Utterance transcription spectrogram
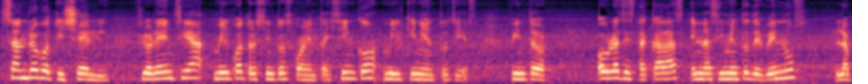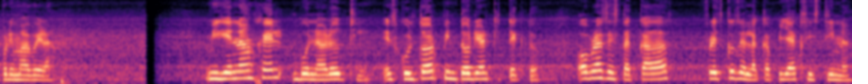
Sandro Botticelli, Florencia, 1445-1510. Pintor, obras destacadas, El nacimiento de Venus, La primavera. Miguel Ángel Buonarroti, escultor, pintor y arquitecto. Obras destacadas, frescos de la Capilla Sistina.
